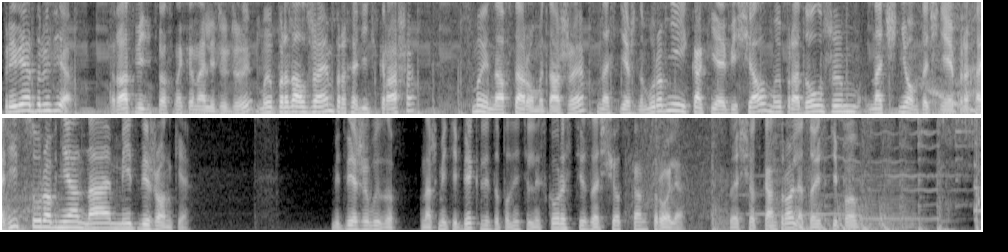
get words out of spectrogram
Привет, друзья! Рад видеть вас на канале GG. Мы продолжаем проходить Краша. Мы на втором этаже, на снежном уровне, и, как я обещал, мы продолжим, начнем, точнее, проходить с уровня на медвежонке. Медвежий вызов. Нажмите бег для дополнительной скорости за счет контроля. За счет контроля, то есть, типа,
